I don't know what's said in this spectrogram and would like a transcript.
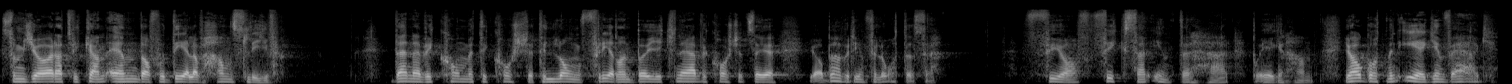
som gör att vi kan en dag få del av hans liv. Där när vi kommer till korset, till långfredagen, böjer knä vid korset och säger jag behöver din förlåtelse. För jag fixar inte det här på egen hand. Jag har gått min egen väg.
